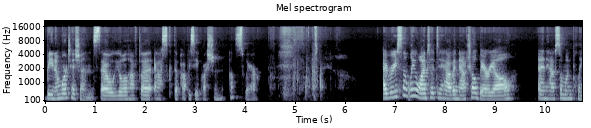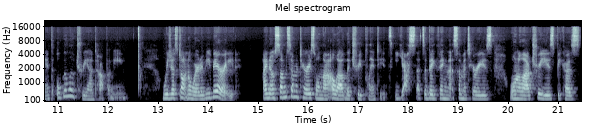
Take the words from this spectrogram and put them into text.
being a mortician. So you'll have to ask the poppy seed question elsewhere. I recently wanted to have a natural burial and have someone plant a willow tree on top of me. We just don't know where to be buried. I know some cemeteries will not allow the tree plantings. Yes, that's a big thing that cemeteries won't allow trees because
